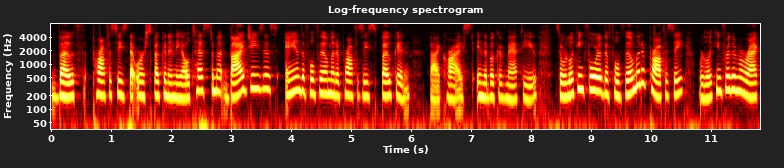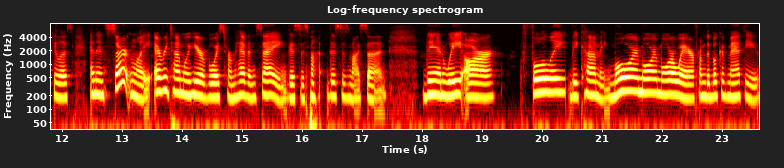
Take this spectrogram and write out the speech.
Both prophecies that were spoken in the Old Testament by Jesus and the fulfillment of prophecies spoken by Christ in the book of Matthew. So we're looking for the fulfillment of prophecy, we're looking for the miraculous, and then certainly every time we hear a voice from heaven saying, "This is my this is my son," then we are fully becoming more and more and more aware from the book of Matthew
